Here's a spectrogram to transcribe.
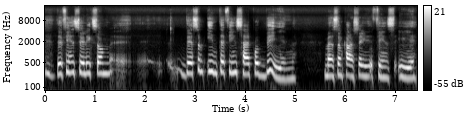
Mm. Det finns ju liksom det som inte finns här på byn, men som kanske finns i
